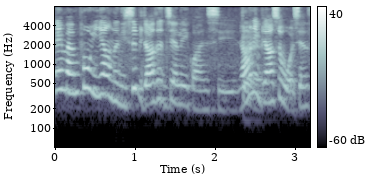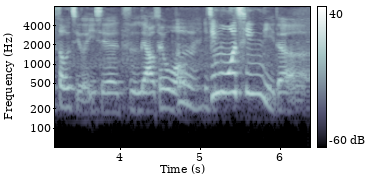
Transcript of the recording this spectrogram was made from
哎，哎，蛮不一样的。你是比较是建立关系，然后你比较是我先搜集了一些资料，所以我已经摸清你的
